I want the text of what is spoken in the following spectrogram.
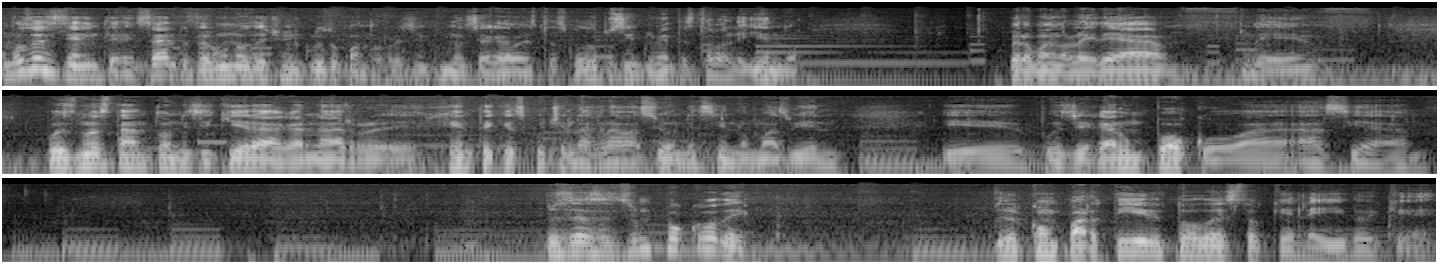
No sé si sean interesantes, algunos de hecho incluso cuando recién comencé a grabar estas cosas, pues simplemente estaba leyendo. Pero bueno, la idea eh, pues no es tanto ni siquiera ganar eh, gente que escuche las grabaciones, sino más bien eh, pues llegar un poco hacia pues hacia un poco de compartir todo esto que he leído y que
